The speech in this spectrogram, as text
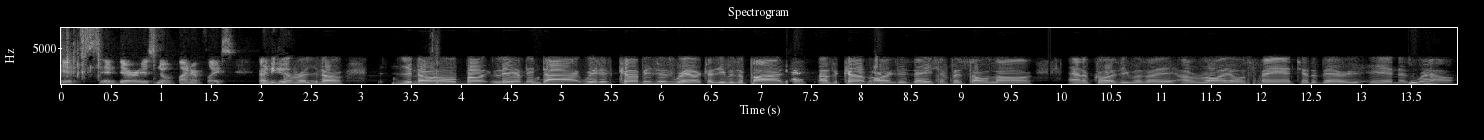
it's uh, there is no finer place. Let me do well, you know, you know, old Buck lived and died with his Cubbies as well because he was a part of the Cub organization for so long, and of course he was a, a Royals fan to the very end as mm-hmm. well.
